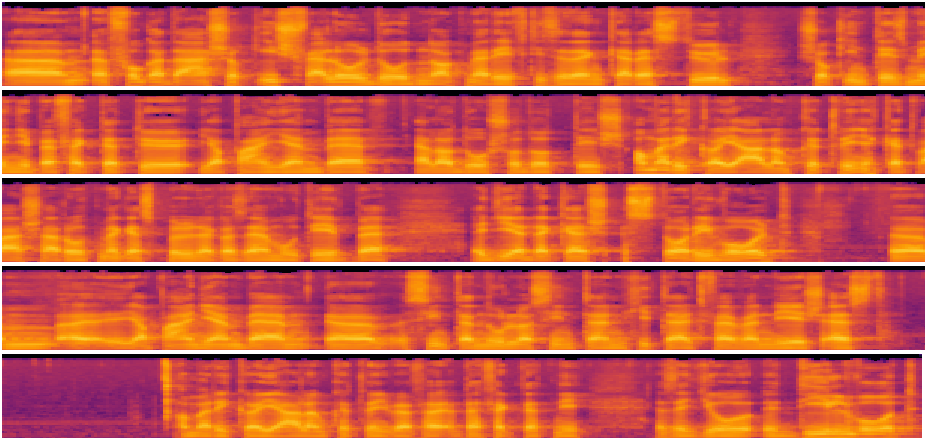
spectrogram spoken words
um, fogadások is feloldódnak, mert évtizeden keresztül sok intézményi befektető japán jenbe eladósodott, és amerikai államkötvényeket vásárolt meg, ez főleg az elmúlt évben egy érdekes sztori volt, japán jenbe szinten nulla szinten hitelt felvenni, és ezt amerikai államkötvénybe befektetni, ez egy jó deal volt.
